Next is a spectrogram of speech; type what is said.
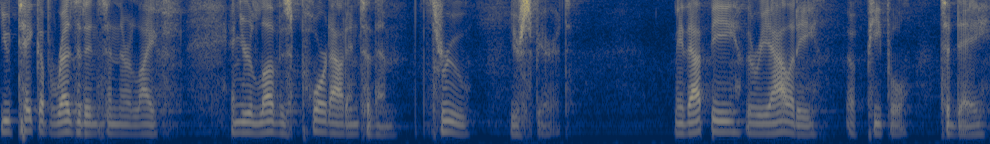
You take up residence in their life, and your love is poured out into them through your Spirit. May that be the reality of people today.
